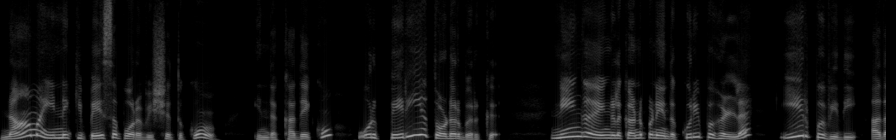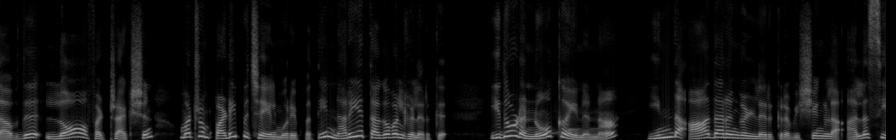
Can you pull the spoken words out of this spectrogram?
நாம இன்னைக்கு பேச போற விஷயத்துக்கும் இந்த கதைக்கும் ஒரு பெரிய தொடர்பு இருக்கு. நீங்க எங்களுக்கு அனுப்பின இந்த குறிப்புகள்ல ஈர்ப்பு விதி அதாவது லா ஆஃப் அட்ராக்ஷன் மற்றும் படைப்பு செயல்முறை பத்தி நிறைய தகவல்கள் இருக்கு. இதோட நோக்கம் என்னன்னா இந்த ஆதாரங்கள்ல இருக்கிற விஷயங்களை அலசி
